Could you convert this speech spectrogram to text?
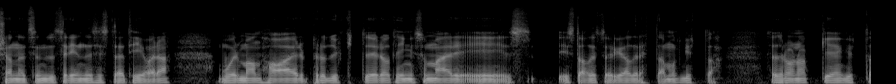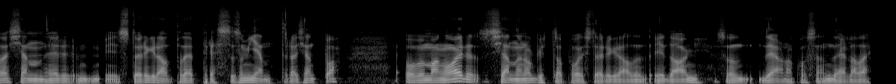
skjønnhetsindustrien de siste ti åra, hvor man har produkter og ting som er i, i stadig større grad retta mot gutta. Så jeg tror nok eh, gutta kjenner i større grad på det presset som jenter har kjent på. Over mange år kjenner nok gutta på i større grad i dag, så det er nok også en del av det.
